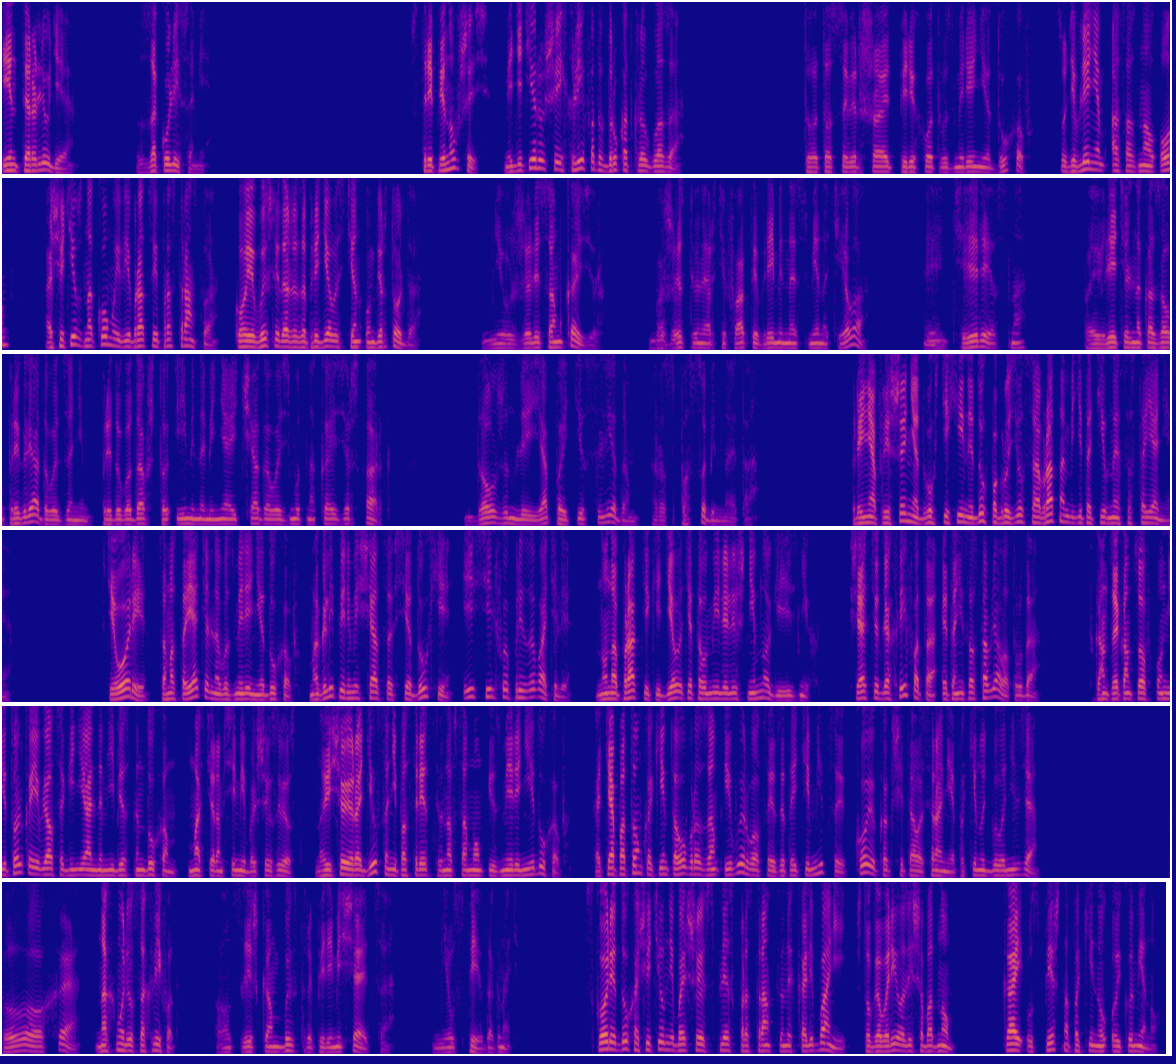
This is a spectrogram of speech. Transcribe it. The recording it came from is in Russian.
Интерлюдия. За кулисами. Встрепенувшись, медитирующий Хлифот вдруг открыл глаза. «Кто-то совершает переход в измерение духов?» С удивлением осознал он, ощутив знакомые вибрации пространства, кои вышли даже за пределы стен Умбертольда. «Неужели сам Кайзер? Божественные артефакты временная смена тела? Интересно». Повелитель наказал приглядывать за ним, предугадав, что именно меня и Чага возьмут на Кайзерс-Арк. Должен ли я пойти следом, распособен на это? Приняв решение, двухстихийный дух погрузился обратно в медитативное состояние. В теории, самостоятельно в измерение духов могли перемещаться все духи и сильфы-призыватели, но на практике делать это умели лишь немногие из них. К счастью для Хрифота, это не составляло труда. В конце концов, он не только являлся гениальным небесным духом, мастером семи больших звезд, но еще и родился непосредственно в самом измерении духов, хотя потом каким-то образом и вырвался из этой темницы, кою, как считалось ранее, покинуть было нельзя. «Плохо», — нахмурился Хлифот. «Он слишком быстро перемещается. Не успею догнать». Вскоре дух ощутил небольшой всплеск пространственных колебаний, что говорило лишь об одном. Кай успешно покинул Ойкумену.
